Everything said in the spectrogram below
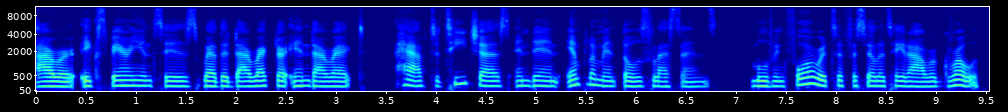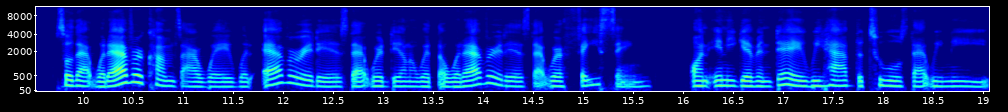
our experiences, whether direct or indirect, have to teach us, and then implement those lessons moving forward to facilitate our growth? so that whatever comes our way, whatever it is that we're dealing with, or whatever it is that we're facing on any given day, we have the tools that we need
